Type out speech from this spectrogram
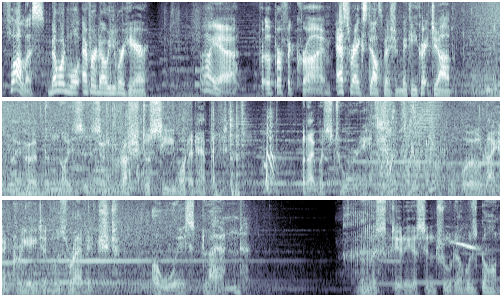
Flawless. No one will ever know you were here. Oh yeah, per- the perfect crime. S-rank stealth mission, Mickey. Great job. I heard the noises and rushed to see what had happened. But I was too late. The world I had created was ravaged, a wasteland. The mysterious intruder was gone.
